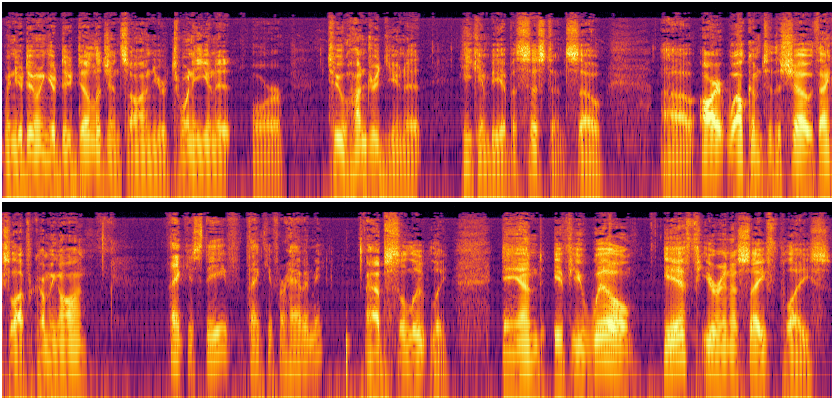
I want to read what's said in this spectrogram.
when you're doing your due diligence on your 20 unit or 200 unit, he can be of assistance. So, uh, Art, welcome to the show. Thanks a lot for coming on. Thank you, Steve. Thank you for having me. Absolutely. And if you will, if you're in a safe place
